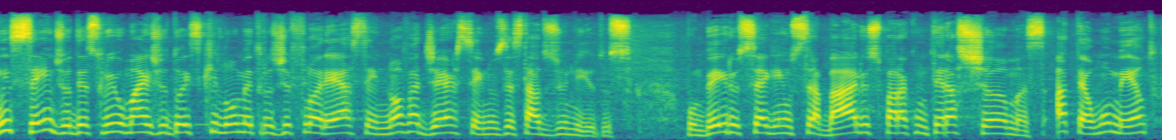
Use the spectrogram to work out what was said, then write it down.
Um incêndio destruiu mais de 2 quilômetros de floresta em Nova Jersey, nos Estados Unidos. Bombeiros seguem os trabalhos para conter as chamas. Até o momento,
